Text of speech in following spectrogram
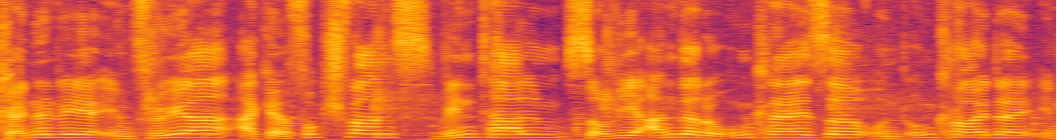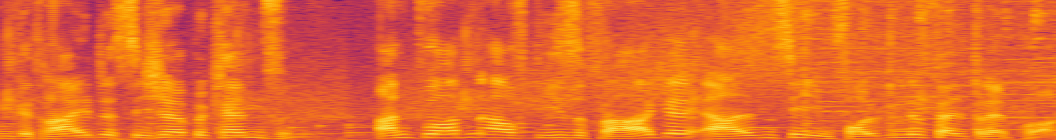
Können wir im Frühjahr Ackerfuchsschwanz, Windhalm sowie andere Ungräser und Unkräuter im Getreide sicher bekämpfen? Antworten auf diese Frage erhalten Sie im folgenden Feldreport.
